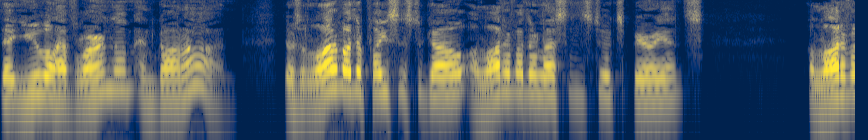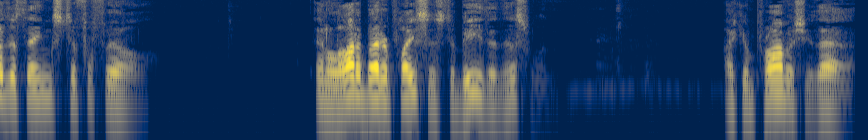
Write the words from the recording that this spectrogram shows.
that you will have learned them and gone on. There's a lot of other places to go, a lot of other lessons to experience, a lot of other things to fulfill, and a lot of better places to be than this one. I can promise you that.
